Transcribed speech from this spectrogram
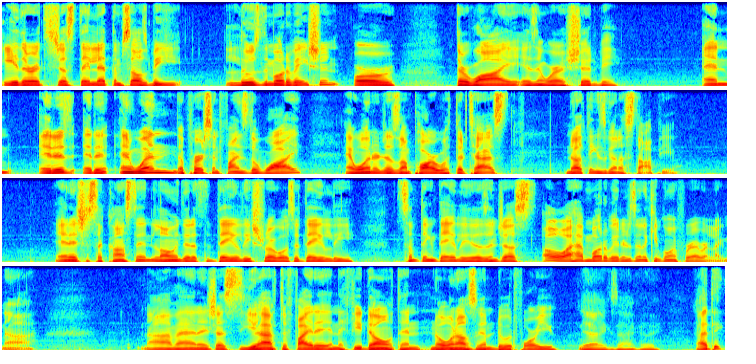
either it's just they let themselves be lose the motivation or their why isn't where it should be. And it is it and when a person finds the why and when it is on par with their task, nothing's gonna stop you. And it's just a constant knowing that it's a daily struggle, it's a daily something daily. It doesn't just oh I have motivated. It's gonna keep going forever. Like nah, nah, man. It's just you have to fight it, and if you don't, then no one else is gonna do it for you. Yeah, exactly. I think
